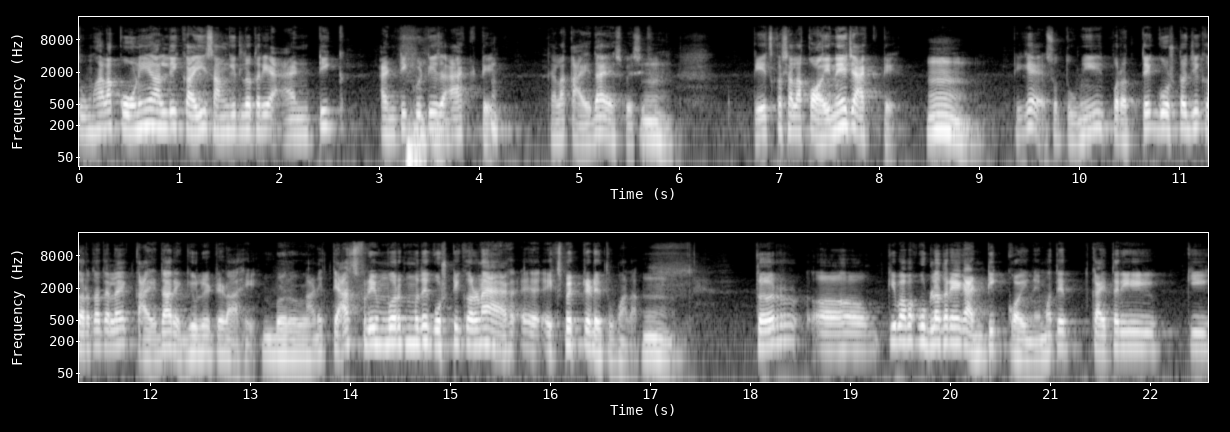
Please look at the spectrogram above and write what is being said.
तुम्हाला कोणी हल्ली काही सांगितलं तरी अँटिक अँटिक्विटीज ॲक्ट आहे. त्याला कायदा आहे स्पेसिफिक तेच कशाला कॉइनेज ॲक्ट आहे. ठीक आहे? सो तुम्ही प्रत्येक गोष्ट जी करता त्याला एक कायदा रेग्युलेटेड आहे. बरोबर. आणि त्याच फ्रेमवर्कमध्ये गोष्टी करणं एक्सपेक्टेड आहे तुम्हाला. तर की बाबा कुठला तरी एक अँटिक कॉईन आहे. मग ते काहीतरी की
